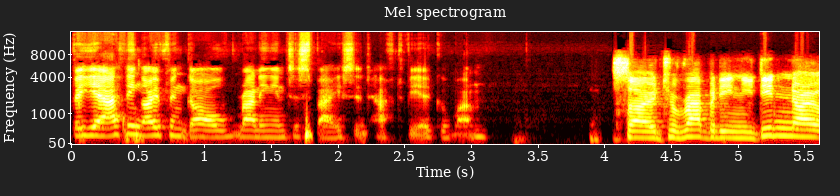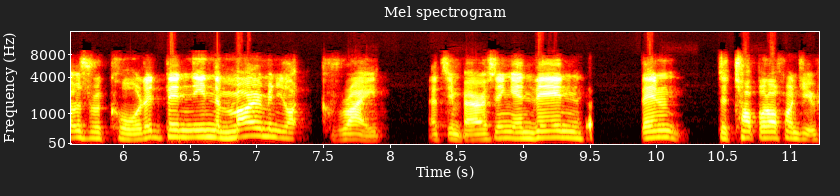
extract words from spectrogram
but yeah, I think open goal running into space would have to be a good one. So to wrap it in, you didn't know it was recorded. Then in the moment, you're like, great, that's embarrassing. And then then to top it off once you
